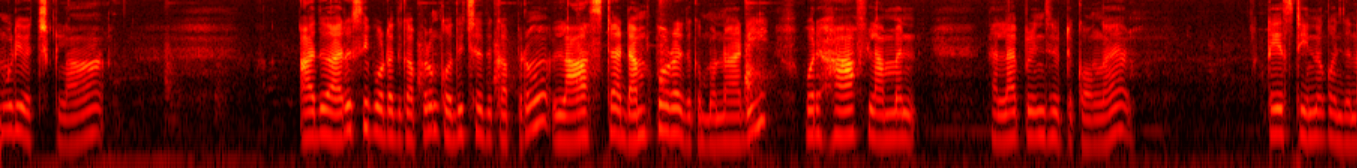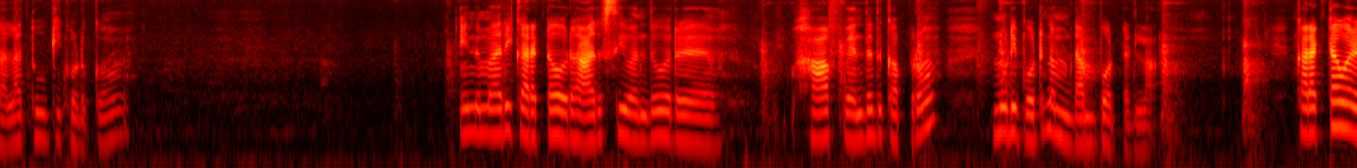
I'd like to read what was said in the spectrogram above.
மூடி வச்சுக்கலாம். அது அரிசி போட்டதுக்கப்புறம் கொதித்ததுக்கப்புறம் லாஸ்ட்டாக டம்ப் போடுறதுக்கு முன்னாடி ஒரு ஹாஃப் லெமன் நல்லா பிழிஞ்சு விட்டுக்கோங்க. டேஸ்ட் இன்னும் கொஞ்சம் நல்லா தூக்கி கொடுக்கும். இந்த மாதிரி கரெக்டாக ஒரு அரிசி வந்து ஒரு ஹாஃப் வெந்ததுக்கப்புறம் மூடி போட்டு நம்ம டம் போட்டுடலாம். கரெக்டாக ஒரு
